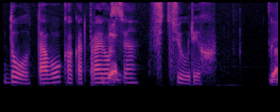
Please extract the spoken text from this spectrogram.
до того, как отправился да. в Тюрих. Да.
